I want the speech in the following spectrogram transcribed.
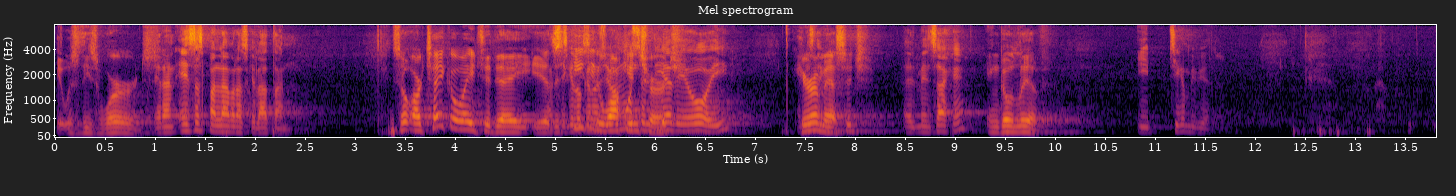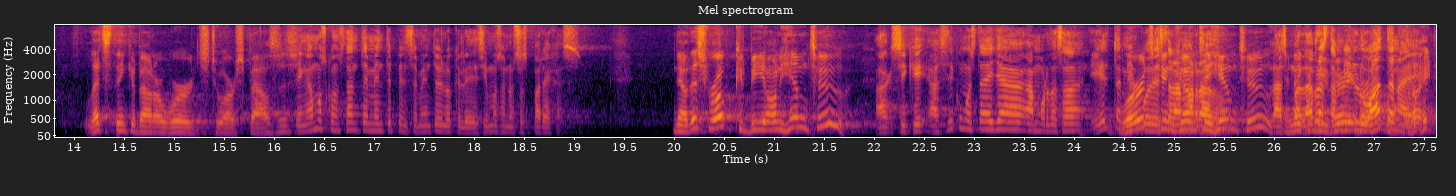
It was these words. Eran esas palabras que la atan. So our takeaway today is Así it's que lo easy to nos walk in llevamos el día church, de hoy, hear a message, el mensaje, and go live. y sigan viviendo. Let's think about our words to our spouses. Tengamos constantemente pensamiento de lo que le decimos a nuestras parejas. Now, this rope could be on him too. Así que, así como está ella amordazada, él también Words puede can estar come to him too. Las and they can palabras be very también lo atan a él. right?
